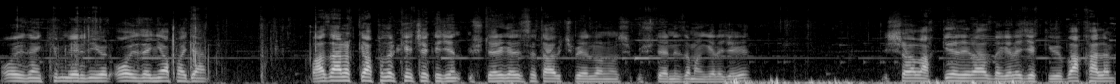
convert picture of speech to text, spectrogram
O yüzden kimleri diyor o yüzden yapacaksın. Pazarlık yapılırken çekeceksin. Müşteri gelirse tabii hiç belli olmaz. Müşteri ne zaman geleceği. İnşallah gelir az da gelecek gibi bakalım.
